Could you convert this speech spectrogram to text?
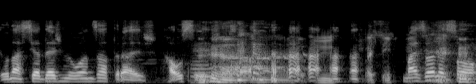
Eu nasci há 10 mil anos atrás. Raul Seixas. Ah, sentido. Mas olha só,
